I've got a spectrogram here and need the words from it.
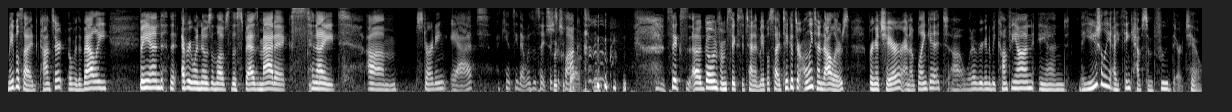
Mapleside concert over the valley. Band that everyone knows and loves, the Spazmatics, tonight. Um, starting at, I can't see that. What does it say? Six, Six o'clock. o'clock. six uh, going from six to ten at Mapleside. Tickets are only ten dollars. Bring a chair and a blanket, uh, whatever you're going to be comfy on, and they usually, I think, have some food there too.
